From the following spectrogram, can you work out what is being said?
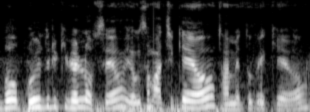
뭐 보여드릴 게 별로 없어요. 여기서 마칠게요. 다음에 또 뵐게요.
